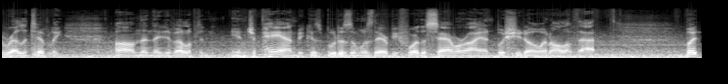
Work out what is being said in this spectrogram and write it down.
relatively, um, than they developed in, in Japan because Buddhism was there before the samurai and Bushido and all of that. But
